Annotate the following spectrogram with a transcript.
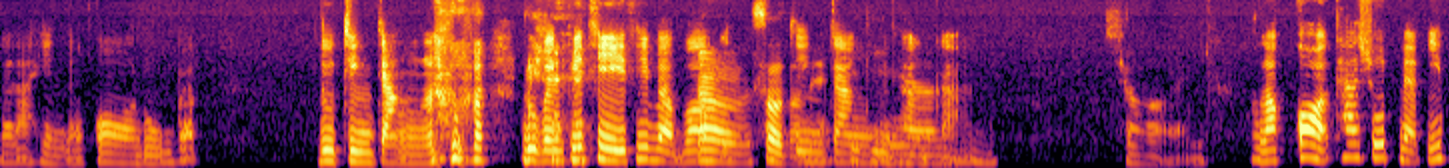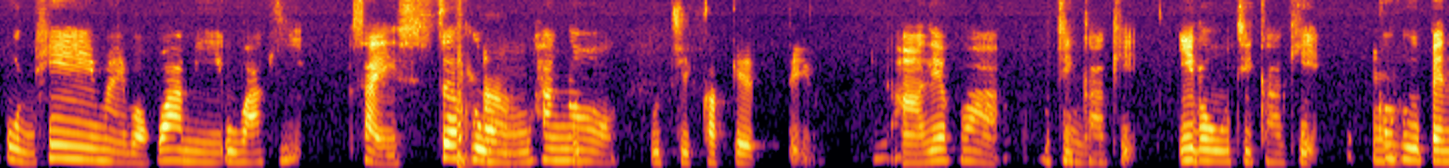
เวลาเห็นแล้วก็ดูแบบ ดูจริงจัง ดูเป็นพิธีที่แบบว่าจริงจังเป็นทางการใช่แล้วก็ถ้าชุดแบบญี่ปุ่นที่ไม่บอกว่ามีอุวากิใส่เสื้อคลุมข้างนอกอุจิกาเกะเตียวอ่า เรียกว่าอุจิกาเกะอิโรอุจิกาเกะก็คือเป็น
